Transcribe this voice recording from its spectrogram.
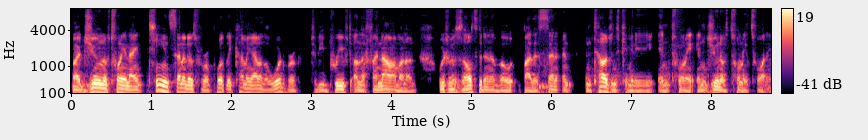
By June of 2019, senators were reportedly coming out of the woodwork to be briefed on the phenomenon, which resulted in a vote by the Senate Intelligence Committee in 20 in June of 2020.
